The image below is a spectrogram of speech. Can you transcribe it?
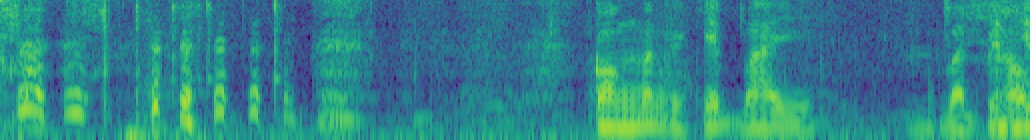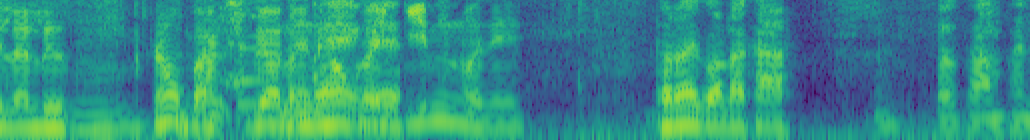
บกล่องมันก็เก็บไว้บัดเป็นที่ระลึกเอ้าบัดเดือนมันึนงแพเขางเคเลยยกินว่าสิเท่าไรก่อนราคาสามสามพัน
